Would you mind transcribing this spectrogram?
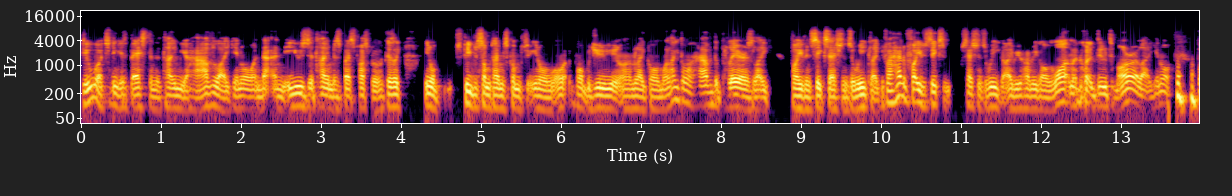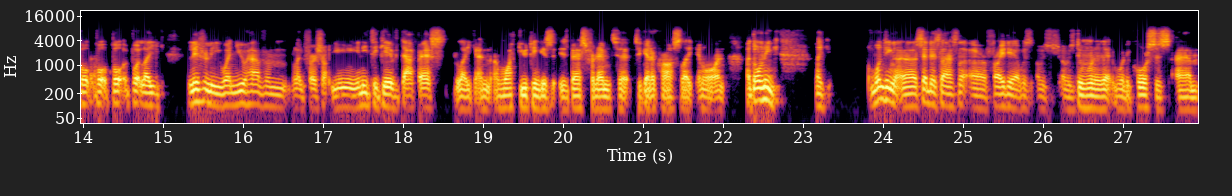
do what you think is best in the time you have like you know and that and use the time as best possible because like you know people sometimes come to you know what would you you know I'm like going well I don't have the players like five and six sessions a week. Like if I had five or six sessions a week, I'd be probably going, "What am I going to do tomorrow?" Like you know, but but but but like literally, when you have them like for a shot, you, you need to give that best like and, and what you think is, is best for them to to get across. Like you know, and I don't think like one thing I said this last or Friday. I was I was I was doing one of the one of the courses, um,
